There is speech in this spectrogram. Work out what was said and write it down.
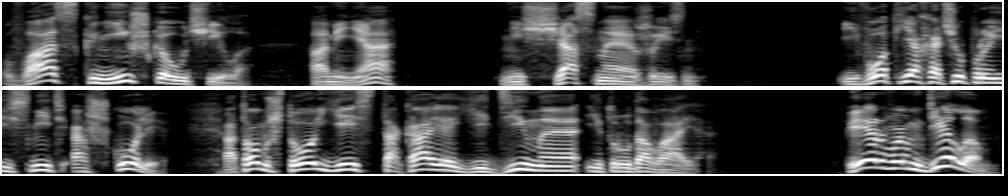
Вас книжка учила, а меня — несчастная жизнь». И вот я хочу прояснить о школе, о том, что есть такая единая и трудовая. Первым делом,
